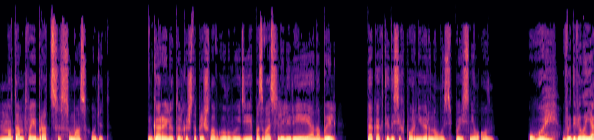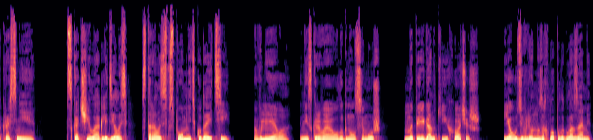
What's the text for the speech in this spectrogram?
Но там твои братцы с ума сходят. Горелю только что пришла в голову идея позвать Лилирея и Аннабель, так как ты до сих пор не вернулась», — пояснил он. «Ой», — выдавила я краснее. Вскочила, огляделась, старалась вспомнить, куда идти. «Влево», — не скрывая улыбнулся муж, — «на перегонки хочешь?» Я удивленно захлопала глазами.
